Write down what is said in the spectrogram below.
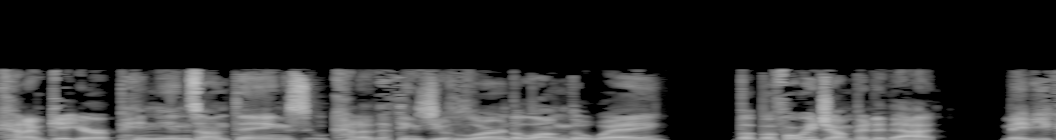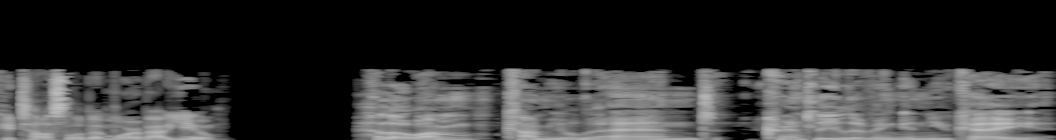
kind of get your opinions on things, kind of the things you've learned along the way. But before we jump into that, maybe you could tell us a little bit more about you. Hello, I'm Kamil and currently living in UK,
